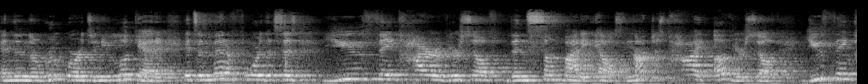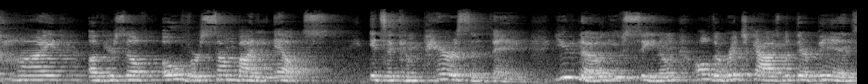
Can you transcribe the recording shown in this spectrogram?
and then the root words and you look at it, it's a metaphor that says you think higher of yourself than somebody else. Not just high of yourself, you think high of yourself over somebody else. It's a comparison thing. You know, you've seen them, all the rich guys with their Benz,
